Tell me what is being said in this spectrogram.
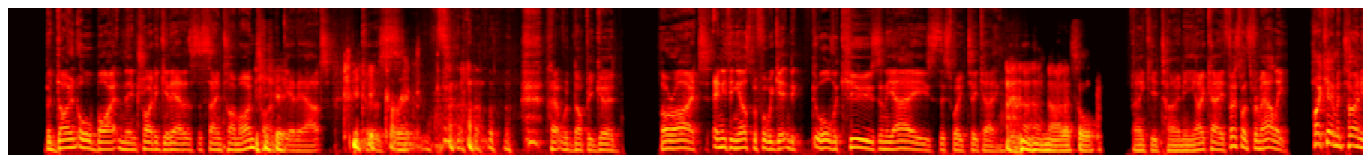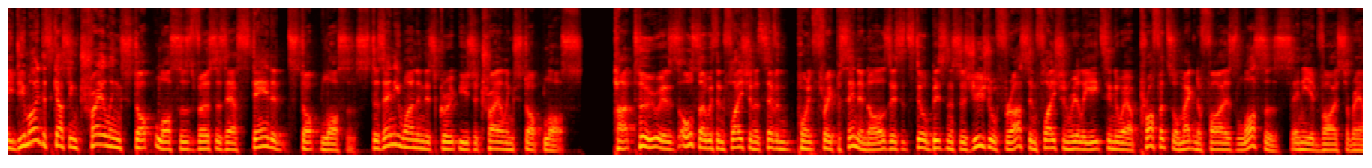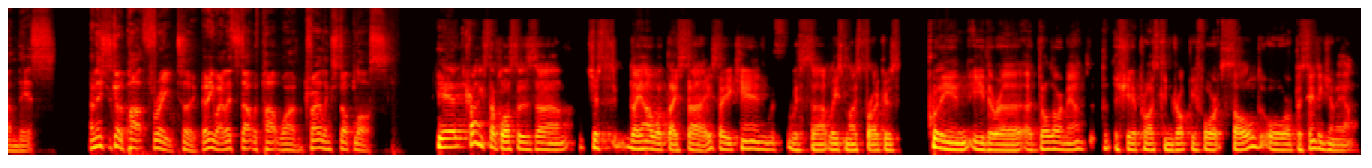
But don't all buy it and then try to get out at the same time I'm trying to get out. Correct. that would not be good. All right. Anything else before we get into all the Qs and the A's this week, TK? no, that's all. Thank you, Tony. Okay, first one's from Ali. Hi, Cam and Tony. Do you mind discussing trailing stop losses versus our standard stop losses? Does anyone in this group use a trailing stop loss? Part two is also with inflation at 7.3% in Oz, is it still business as usual for us? Inflation really eats into our profits or magnifies losses. Any advice around this? And then she's got a part three too. But anyway, let's start with part one trailing stop loss. Yeah, trailing stop losses, um, just they are what they say. So you can, with, with uh, at least most brokers, put in either a, a, dollar amount that the share price can drop before it's sold or a percentage amount.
